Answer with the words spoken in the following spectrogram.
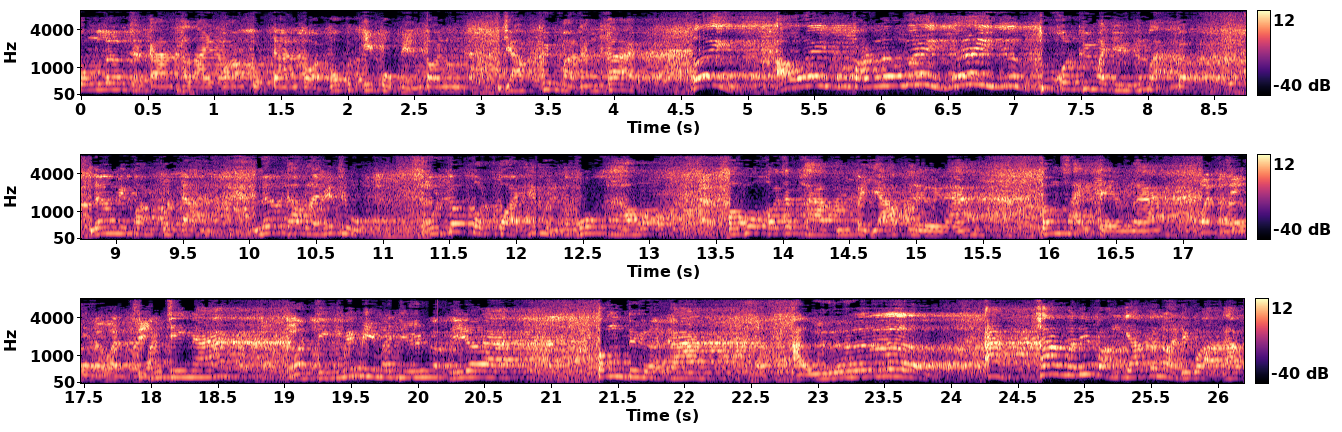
ต้องเริ่มจากการทลายความกดดันก่อนเพราะเมื่อกี้ผมเห็นตอนยับขึ้นมาทั้งค่ายเฮ้ย เอาเฮ้ยฟังนะเว้ยเฮ้ย ทุกคนขึ้นมายืนข้างหลังแบบ เริ่มมีความกดดัน เริ่มทำอะไรไม่ถูก คุณก็ปลดปล่อยให้เหมือนกับพวกเขาครับเพราะพวกเขาจะพาคุณไปยับเลยนะ ต้องใส่เต็มนะวันจริงเออนะวันจริง วันจริงนะ วันจริงไม่มีมายืนแบบนี้แล้วนะ ต้องเดือดนะ เออ อะ ข้ามมาที่ฝั่งยับกันหน่อยดีกว่าครับ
